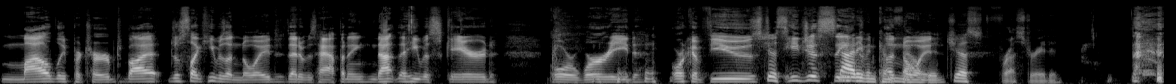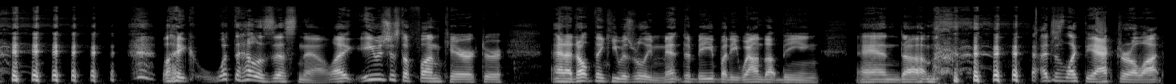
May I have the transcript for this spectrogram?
mildly perturbed by it, just like he was annoyed that it was happening, not that he was scared or worried or confused. Just he just seemed Not even confounded, annoyed. just frustrated. like, what the hell is this now? Like, he was just a fun character, and I don't think he was really meant to be, but he wound up being. And um, I just like the actor a lot,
